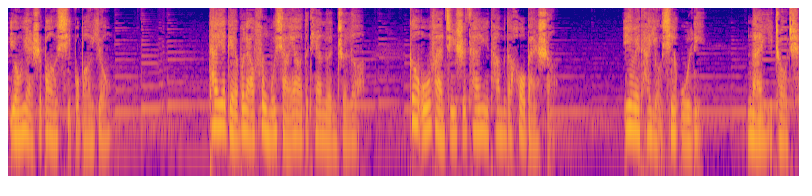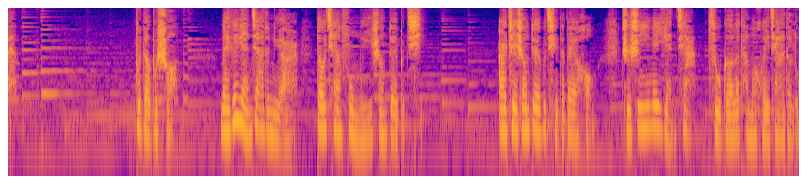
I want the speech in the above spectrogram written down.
永远是报喜不报忧。他也给不了父母想要的天伦之乐，更无法及时参与他们的后半生，因为他有心无力，难以周全。不得不说，每个远嫁的女儿都欠父母一声对不起，而这声对不起的背后，只是因为远嫁阻隔了他们回家的路。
